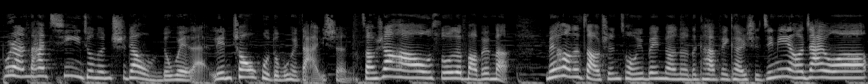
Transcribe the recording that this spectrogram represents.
不然他轻易就能吃掉我们的未来，连招呼都不会打一声。早上好，我所有的宝贝们，美好的早晨从一杯暖暖的咖啡开始，今天也要加油哦。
